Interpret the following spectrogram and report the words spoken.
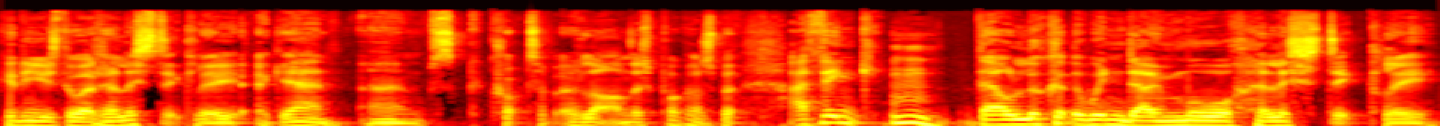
going to use the word holistically again. Um, it's cropped up a lot on this podcast, but I think they'll look at the window more holistically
